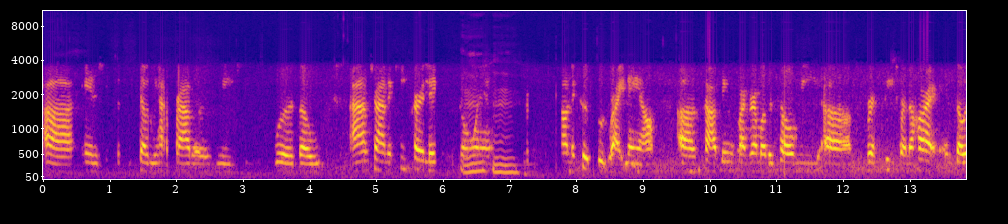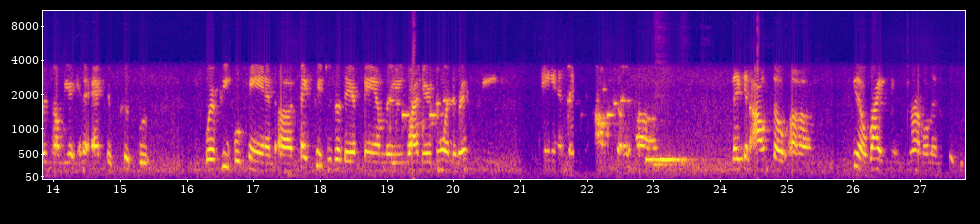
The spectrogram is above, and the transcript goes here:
uh, and she was telling me how proud of me she was. So I'm trying to keep her legacy going mm-hmm. on the cookbook right now. Uh, called Things My Grandmother Told Me, uh, Recipes from the Heart, and so it's going to be an interactive cookbook where people can uh, take pictures of their family while they're doing the recipes, and they also um, they can also, uh, you know, write and journal and it's going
